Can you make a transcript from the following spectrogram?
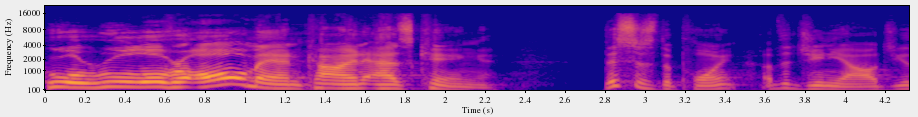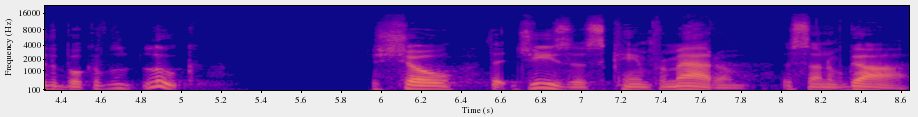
who will rule over all mankind as king. This is the point of the genealogy of the book of Luke to show that Jesus came from Adam, the Son of God.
